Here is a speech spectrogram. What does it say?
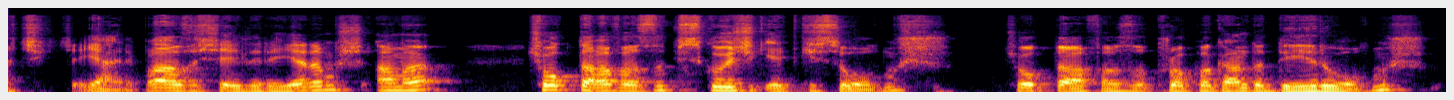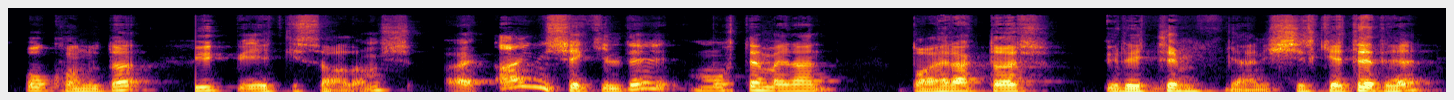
açıkça. Yani bazı şeylere yaramış ama çok daha fazla psikolojik etkisi olmuş. Çok daha fazla propaganda değeri olmuş. O konuda büyük bir etki sağlamış. Aynı şekilde muhtemelen Bayraktar üretim yani şirkete de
